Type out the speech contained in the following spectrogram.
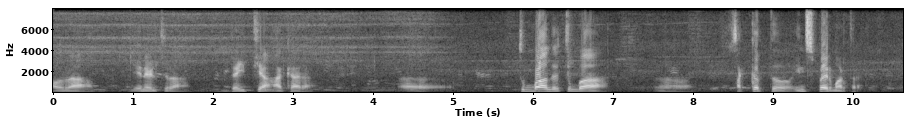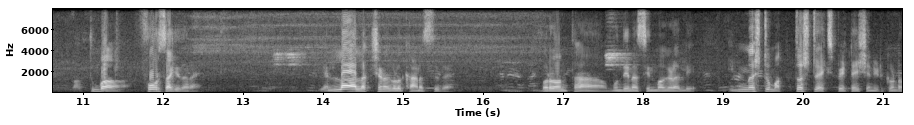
ಅವರ ಏನು ಹೇಳ್ತೀರಾ ದೈತ್ಯ ಆಕಾರ ತುಂಬ ಅಂದರೆ ತುಂಬ ಸಖತ್ತು ಸಖತ್ ಇನ್ಸ್ಪೈರ್ ಮಾಡ್ತಾರೆ. ತುಂಬ ಫೋರ್ಸ್ ಆಗಿದ್ದಾರೆ. ಎಲ್ಲ ಲಕ್ಷಣಗಳು ಕಾಣಿಸ್ತಿದೆ. ಬರುವಂಥ ಮುಂದಿನ ಸಿನಿಮಾಗಳಲ್ಲಿ ಇನ್ನಷ್ಟು ಮತ್ತಷ್ಟು ಎಕ್ಸ್ಪೆಕ್ಟೇಷನ್ ಇಟ್ಕೊಂಡು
